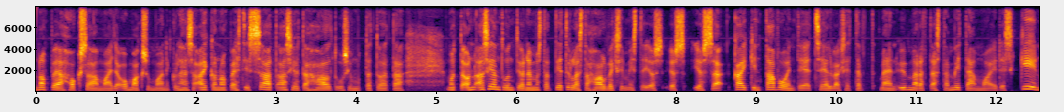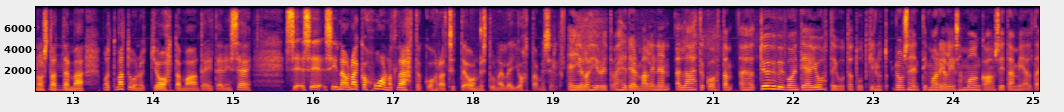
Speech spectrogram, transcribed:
nopea hoksaamaan ja omaksumaan, niin kyllähän sä aika nopeasti saat asioita haltuusi, mutta, tuota, mutta on asiantuntijoiden tietynlaista halveksimista, jos, jos, jos sä kaikin tavoin teet selväksi, että mä en ymmärrä tästä mitään, mua edes kiinnosta mm-hmm. tämä, mutta mä tuun nyt johtamaan teitä, niin se, se, se, siinä on aika huono huonot lähtökohdat sitten onnistuneelle johtamiselle. Ei ole hirvittävän hedelmällinen lähtökohta. Äh, työhyvinvointia ja johtajuutta tutkinut dosentti Maria-Liisa Manka on sitä mieltä,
